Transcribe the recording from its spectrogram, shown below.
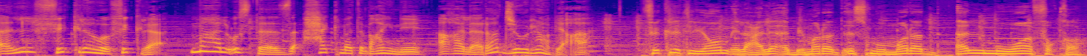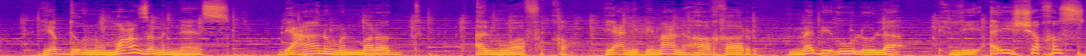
الفكرة وفكرة مع الأستاذ حكمة بعيني على راديو الرابعة. فكرة اليوم إلى علاقة بمرض اسمه مرض الموافقة. يبدو أنه معظم الناس بيعانوا من مرض الموافقة. يعني بمعنى آخر ما بيقولوا لا لأي شخص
